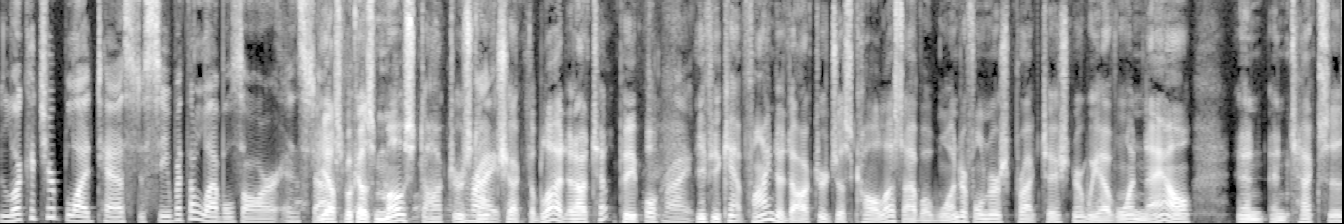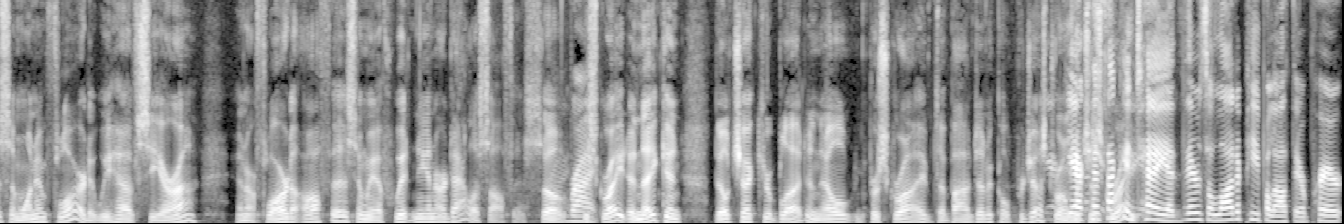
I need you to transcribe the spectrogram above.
look at your blood test to see what the levels are and stuff. Yes, because most doctors don't check the blood. And I tell people Right. if you can't find a doctor, just call us. I have a wonderful nurse practitioner. We have one now in, in Texas and one in Florida. We have Sierra in our Florida office and we have Whitney in our Dallas office. So it's great. And they can they'll check your blood and they'll prescribe the bioidentical progesterone, Yeah, which is because I can tell you, there's a lot of people out there, prayer,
